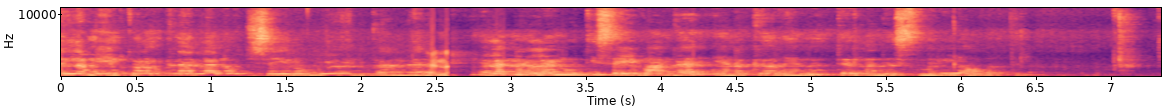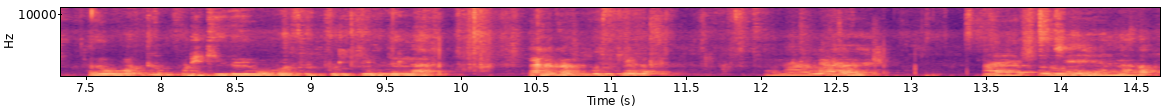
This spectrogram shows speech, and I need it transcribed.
எல்லாம் மீன் குழம்பு நல்லா ஊற்றி செய்கிறவங்க இருக்காங்க என்ன? எல்லாம் நல்லா ஊற்றி செய்வாங்க. எனக்கு அது என்ன தெரியல அந்த ஸ்மெல் ஆகிறதில்ல அது ஒவ்வொருத்தருக்கு பிடிக்குது ஒவ்வொருத்தருக்கு பிடிக்கிறது இல்லை எனக்கு அது பிடிக்கல. அதனால் நான் எப்பவுமே எண்ணெய் தான்.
